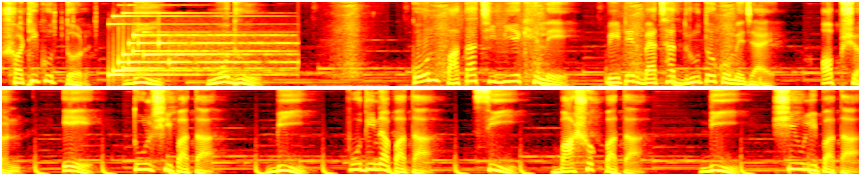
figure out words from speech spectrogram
সঠিক উত্তর ডি মধু। কোন পাতা চিবিয়ে খেলে পেটের ব্যথা দ্রুত কমে যায়। অপশন এ, তুলসী পাতা, বি, পুদিনা পাতা, সি, বাসক পাতা, ডি, শিউলি পাতা।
